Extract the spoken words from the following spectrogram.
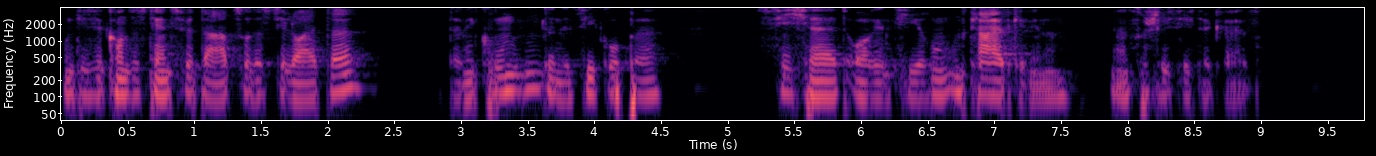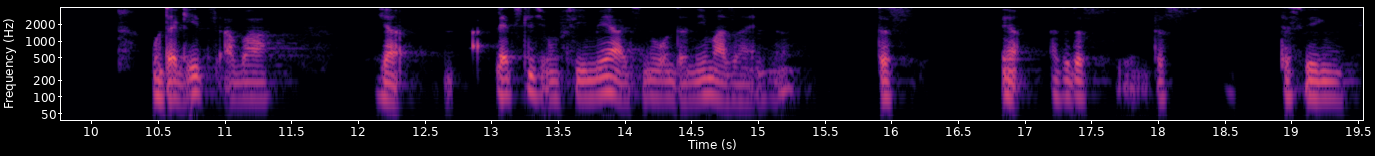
Und diese Konsistenz führt dazu, dass die Leute, deine Kunden, deine Zielgruppe Sicherheit, Orientierung und Klarheit gewinnen. Ja, so schließt sich der Kreis. Und da geht's aber ja letztlich um viel mehr als nur Unternehmer sein. Ne? Das, ja, also das, das, deswegen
